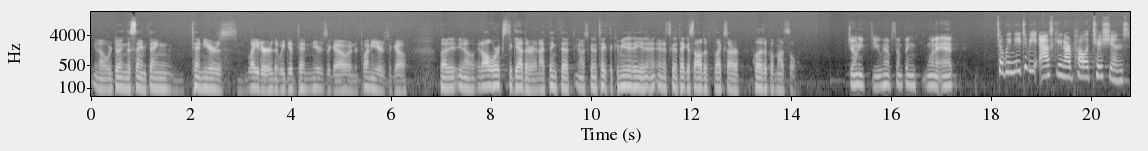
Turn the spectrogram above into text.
you know we're doing the same thing 10 years later that we did 10 years ago and 20 years ago but it, you know it all works together and i think that you know it's going to take the community and, and it's going to take us all to flex our political muscle Joni, do you have something you want to add? So we need to be asking our politicians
